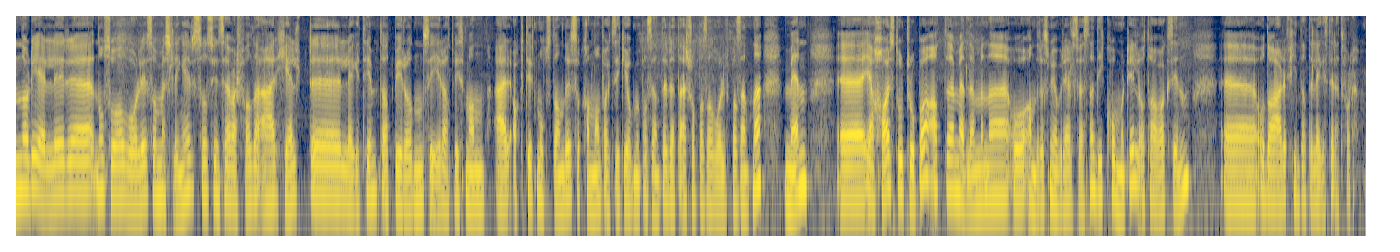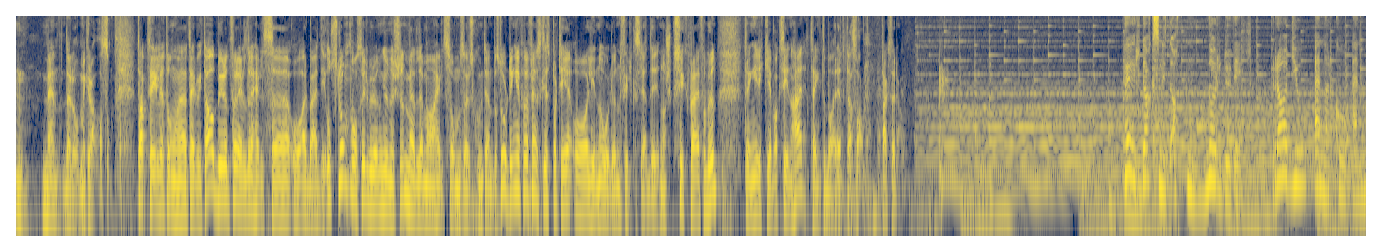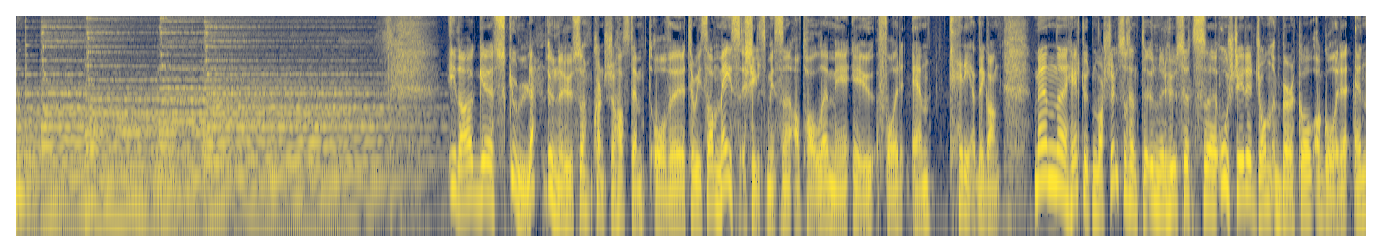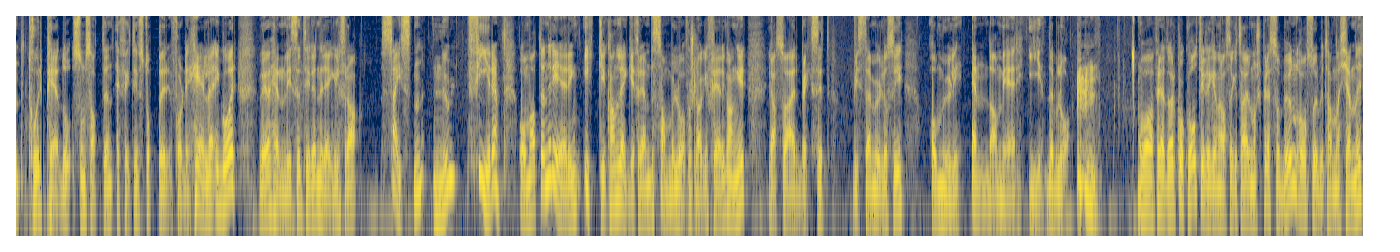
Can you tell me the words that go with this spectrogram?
Når det gjelder eh, noe så alvorlig som meslinger, så syns jeg i hvert fall det er helt uh, legitimt at byråden sier at hvis man er aktivt motstander, så kan man faktisk ikke jobbe med pasienter. Dette er såpass alvorlig for pasientene. Men uh, jeg har stor tro på at medlemmene og andre som jobber i helsevesenet, de kommer til å ta vaksinen. Og da er det fint at det legges til rette for det. Mm. Men det er lov med krav, altså. Takk til Tone Telvik Dahl, byråd for eldre, helse og arbeid i Oslo. Åshild Brun Gundersen, medlem av helse- og omsorgskomiteen på Stortinget for Fremskrittspartiet. Og Line Orlund, fylkesleder i Norsk Sykepleierforbund. Trenger ikke vaksine her, trengte bare et glass vann. Takk skal dere ha. Hør Dagsnytt 18 når du vil. Radio NRK Radio.nrk.no. I dag skulle Underhuset kanskje ha stemt over Theresa Mays skilsmisseavtale med EU for en tredje gang. Men helt uten varsel så sendte Underhusets ordstyrer John Burkow av gårde en torpedo som satte en effektiv stopper for det hele i går, ved å henvise til en regel fra 1604 om at en regjering ikke kan legge frem det samme lovforslaget flere ganger, ja, så er brexit, hvis det er mulig å si, om mulig enda mer i det blå. Og Fredar Kokkvold, tidligere generalsekretær i Norsk Presseforbund og Storbritannia kjenner.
